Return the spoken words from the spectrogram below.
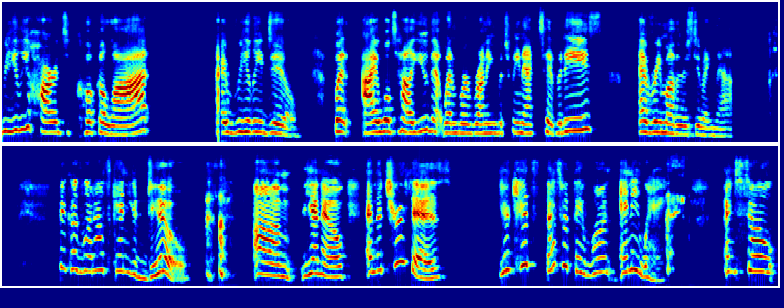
really hard to cook a lot. I really do. But I will tell you that when we're running between activities, every mother's doing that. Because what else can you do? um, you know, and the truth is, your kids, that's what they want anyway. And so,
